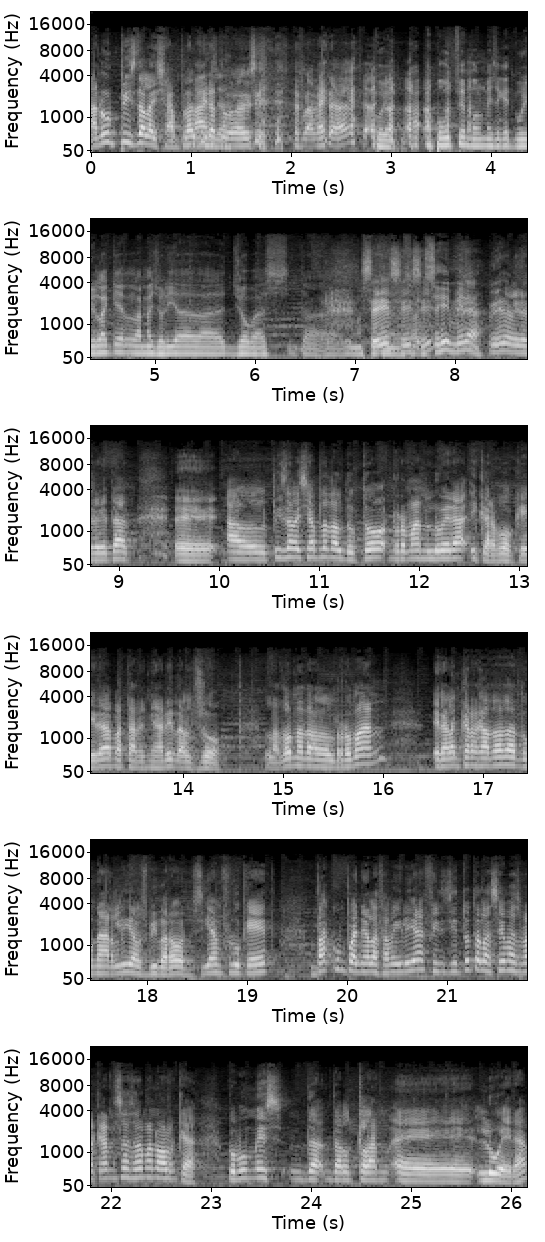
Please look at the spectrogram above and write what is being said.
en un pis de l'Eixample. Mira tu, Vaja. sí, a veure, eh? Ha, ha pogut fer molt més aquest goril·la que la majoria de joves de la Sí, sí, sí. Sí, mira. Mira, mira, és veritat. Eh, el pis de l'Eixample del doctor Roman Luera i Carbó, que era veterinari del zoo. La dona del Roman era l'encarregada de donar-li els biberons i en Floquet va acompanyar la família fins i tot a les seves vacances a Menorca, com un mes de, del clan eh, Luera.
